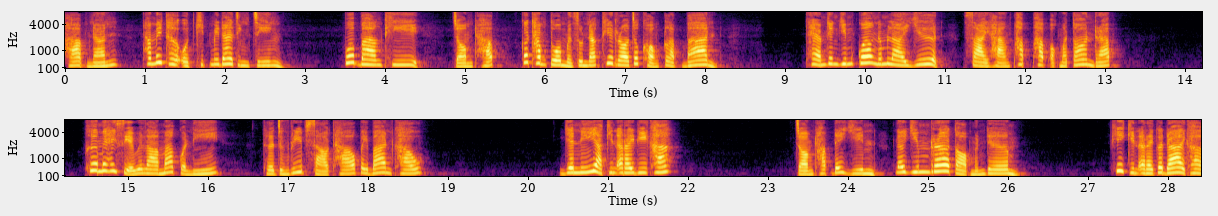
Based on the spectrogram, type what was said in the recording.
ภาพนั้นทำให้เธออดคิดไม่ได้จริง ๆ ว่าบางที จอมทัพก็ทำตัวเหมือนสุนัขที่รอเจ้าของกลับบ้าน แถมยังยิ้มกว้างน้ำลายยืด สายหางพับๆออกมาต้อนรับ เพื่อไม่ให้เสียเวลามากกว่านี้ เธอจึงรีบสาวเท้าไปบ้านเขาเย็นนี้อยากกินอะไรดีคะ จอมทัพได้ยินแล้วยิ้มร่าตอบเหมือนเดิม พี่กินอะไรก็ได้ค่ะ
